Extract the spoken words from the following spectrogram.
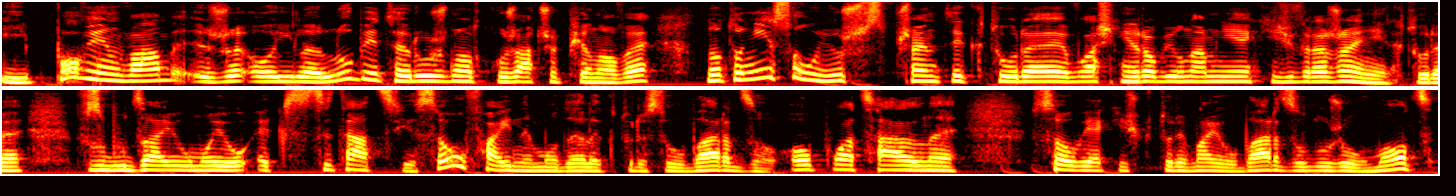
i powiem Wam, że o ile lubię te różne odkurzacze pionowe, no to nie są już sprzęty, które właśnie robią na mnie jakieś wrażenie, które wzbudzają moją ekscytację. Są fajne modele, które są bardzo opłacalne, są jakieś, które mają bardzo dużą moc,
